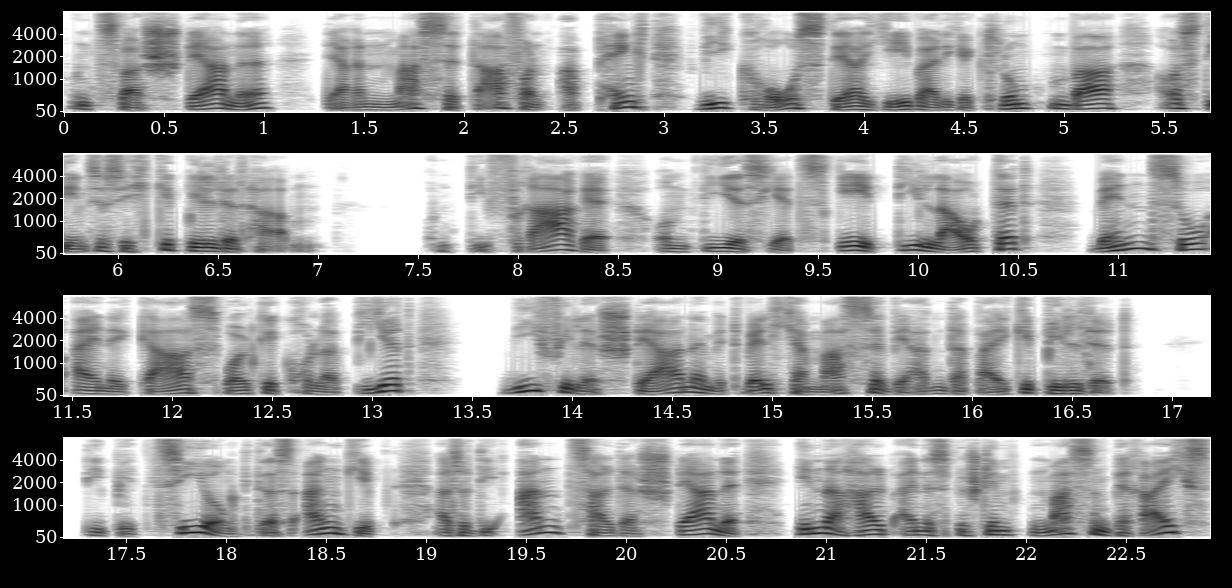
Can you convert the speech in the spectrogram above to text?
und zwar Sterne, deren Masse davon abhängt, wie groß der jeweilige Klumpen war, aus dem sie sich gebildet haben. Und die Frage, um die es jetzt geht, die lautet, wenn so eine Gaswolke kollabiert, wie viele Sterne mit welcher Masse werden dabei gebildet? Die Beziehung, die das angibt, also die Anzahl der Sterne innerhalb eines bestimmten Massenbereichs,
